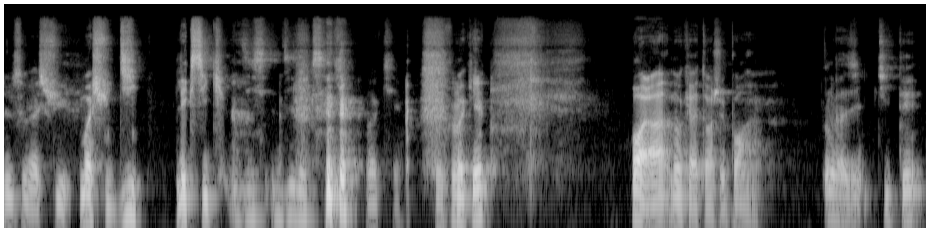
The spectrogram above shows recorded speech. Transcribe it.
me je suis, moi je suis dit lexique. Dylexique. ok. Ok. Voilà, donc attends, je vais prendre un Vas-y. petit thé.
